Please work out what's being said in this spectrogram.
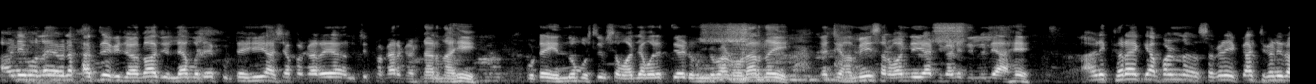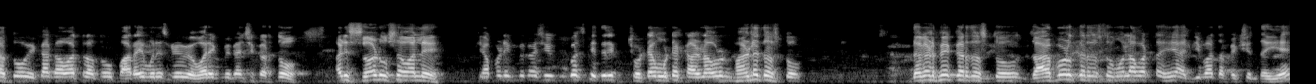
आणि मला यावेळेला खात्री आहे की जळगाव जिल्ह्यामध्ये कुठेही अशा प्रकारे अनुचित प्रकार घडणार नाही. कुठे हिंदू मुस्लिम समाजामध्ये तेढ निर्माण होणार नाही याची हमी सर्वांनी या ठिकाणी दिलेली आहे. आणि खरं आहे की आपण सगळे एकाच ठिकाणी राहतो एका गावात राहतो बाराही महिने सगळे व्यवहार एकमेकांशी करतो. आणि सण उत्सव आले की आपण एकमेकांशी खूपच काहीतरी छोट्या मोठ्या कारणावरून भांडत असतो. दगडफेक करत असतो जाळपोळ करत असतो. मला वाटतं हे अजिबात अपेक्षित नाहीये.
